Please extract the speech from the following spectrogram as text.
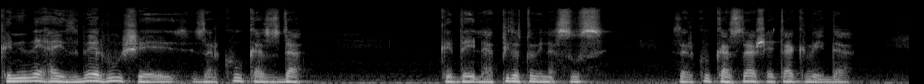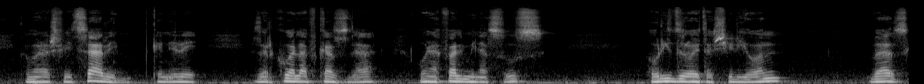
כנראה ההסבר הוא שזרקו קסדה כדי להפיל אותו מן הסוס. זרקו קסדה שהייתה כבדה. כלומר, השוויצרים כנראה זרקו עליו קסדה, הוא נפל מן הסוס, הורידו לו את השריון, ואז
